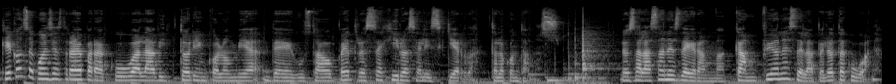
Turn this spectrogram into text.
¿Qué consecuencias trae para Cuba la victoria en Colombia de Gustavo Petro, ese giro hacia la izquierda? Te lo contamos. Los alazanes de Granma, campeones de la pelota cubana.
